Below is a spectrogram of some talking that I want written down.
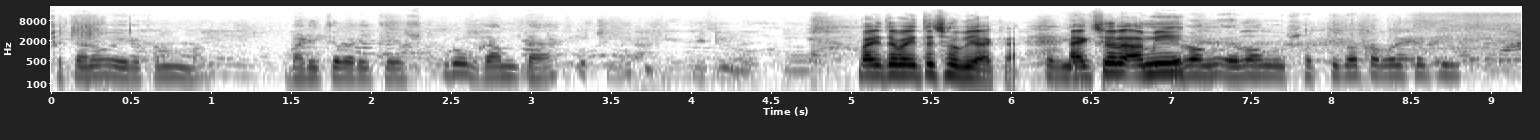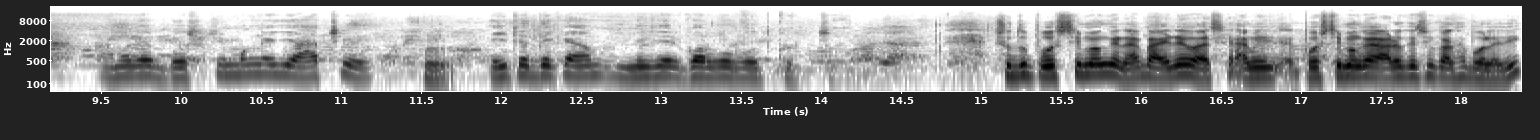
সেখানেও এরকম বাড়িতে বাড়িতে পুরো গ্রামটা বাড়িতে বাড়িতে ছবি আঁকা। অ্যাকচুয়াল আমি এবং এবং সত্যি কথা বলতে কি আমাদের পশ্চিমবঙ্গে যে আছে এইটা দেখে আমি নিজের গর্ববোধ করছি। শুধু পশ্চিমবঙ্গে না বাইরেও আছে। আমি পশ্চিমবঙ্গের আরও কিছু কথা বলে দিই।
